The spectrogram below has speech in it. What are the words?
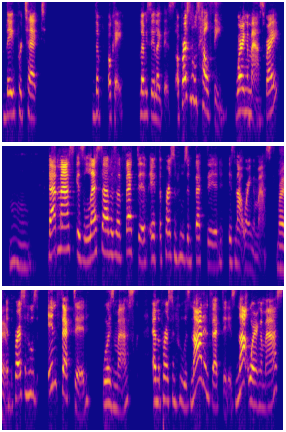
they protect the. Okay, let me say like this: a person who's healthy wearing a mask, right? Mm-hmm. That mask is less as effective if the person who's infected is not wearing a mask. Right. If the person who's infected wears a mask, and the person who is not infected is not wearing a mask,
